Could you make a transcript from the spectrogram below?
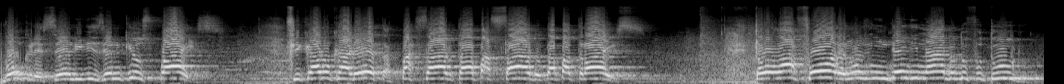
vão crescendo e dizendo que os pais ficaram careta, passaram, está passado, está para trás. Estão lá fora, não entendem nada do futuro.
